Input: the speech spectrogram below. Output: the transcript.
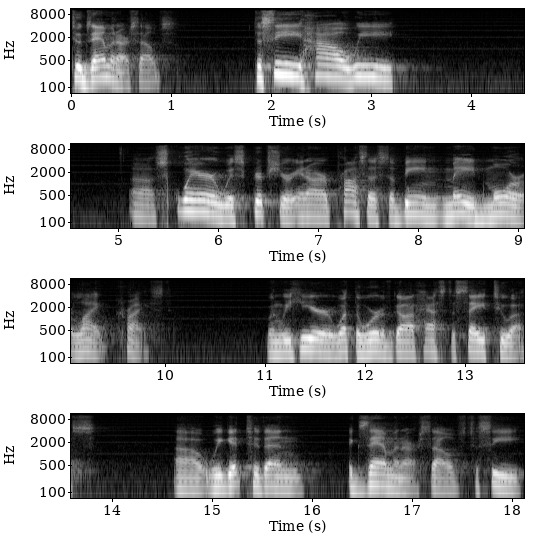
to examine ourselves, to see how we uh, square with Scripture in our process of being made more like Christ. When we hear what the Word of God has to say to us, uh, we get to then examine ourselves to see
